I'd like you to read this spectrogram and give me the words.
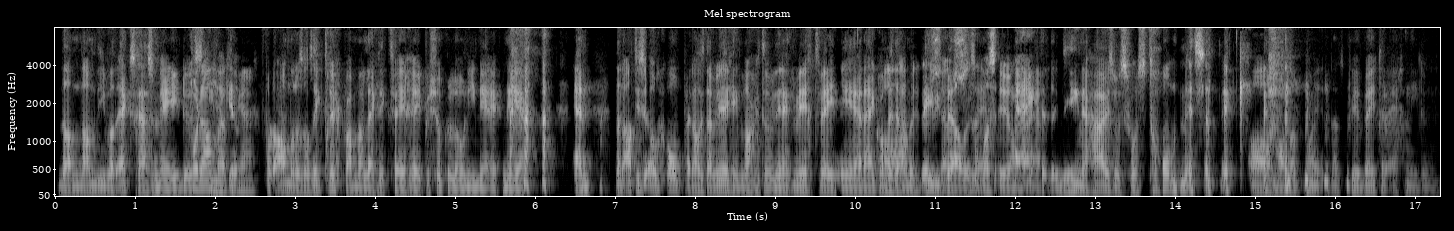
dan nam hij wat extra's mee. Dus Voor de ander, keer- ja. voor de ander. Dus als ik terugkwam, dan legde ik twee repen chocoloni neer. neer. en dan at hij ze ook op. En als ik dan weer ging, lag ik er weer, weer twee neer. En hij kwam Oh, weer aan met babybel. Dus dat was echt, die ging naar huis, was gewoon strontmisselijk. Oh man, dat, dat kun je beter echt niet doen.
